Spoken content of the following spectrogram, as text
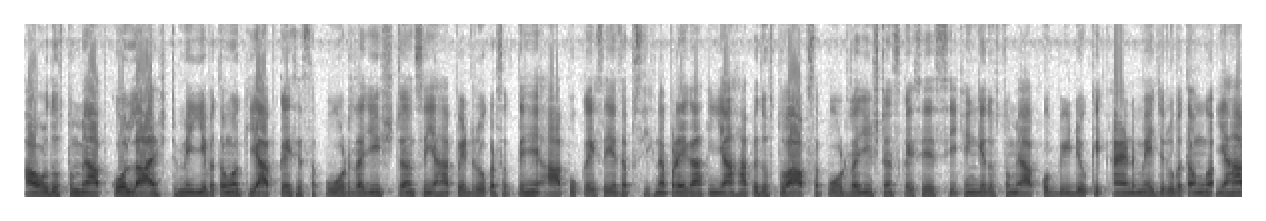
और दोस्तों, मैं आपको लास्ट में ये बताऊँगा कि आप कैसे सपोर्ट रजिस्टेंस यहाँ पे ड्रॉ कर सकते हैं। आपको कैसे ये सब सीखना पड़ेगा। यहाँ पे दोस्तों, आप सपोर्ट रजिस्टेंस कैसे सीखेंगे दोस्तों, मैं आपको वीडियो के एंड में ज़रूर बताऊँगा। यहाँ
